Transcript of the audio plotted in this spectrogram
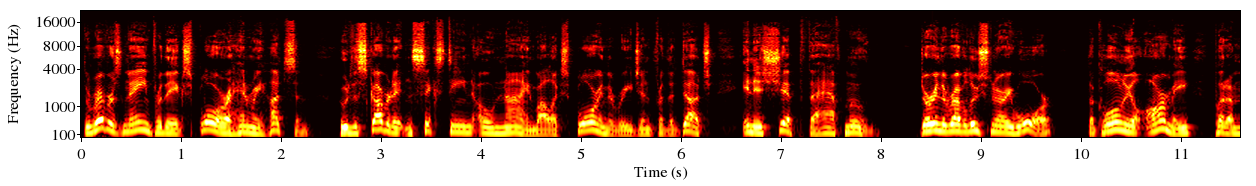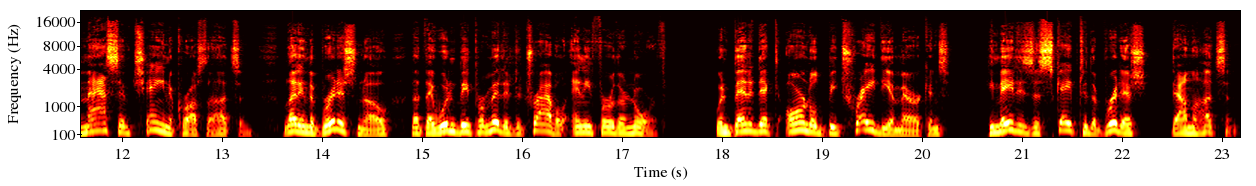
The river's named for the explorer Henry Hudson, who discovered it in 1609 while exploring the region for the Dutch in his ship, the Half Moon. During the Revolutionary War, the colonial army put a massive chain across the Hudson, letting the British know that they wouldn't be permitted to travel any further north. When Benedict Arnold betrayed the Americans, he made his escape to the British down the Hudson.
